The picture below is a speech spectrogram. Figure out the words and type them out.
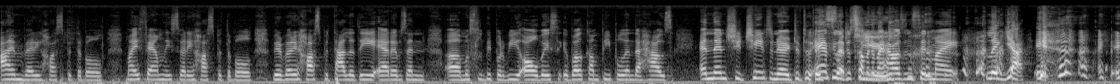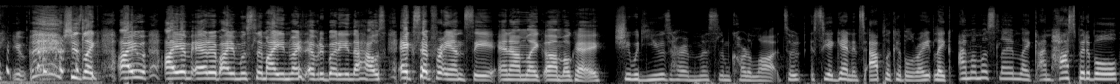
I'm very hospitable. My family is very hospitable. We're very hospitality. Arabs and uh, Muslim people, we always welcome people in the house. And then she changed the narrative to Ansi would just come into my house and sit in my like, yeah. I hate you. She's like, I I am Arab. I am Muslim. I invite everybody in the house except for Ansi. And I'm like, um, okay. She would use her Muslim card a lot. So see, again, it's applicable, right? Like, I'm a Muslim. Like, I'm hospitable.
